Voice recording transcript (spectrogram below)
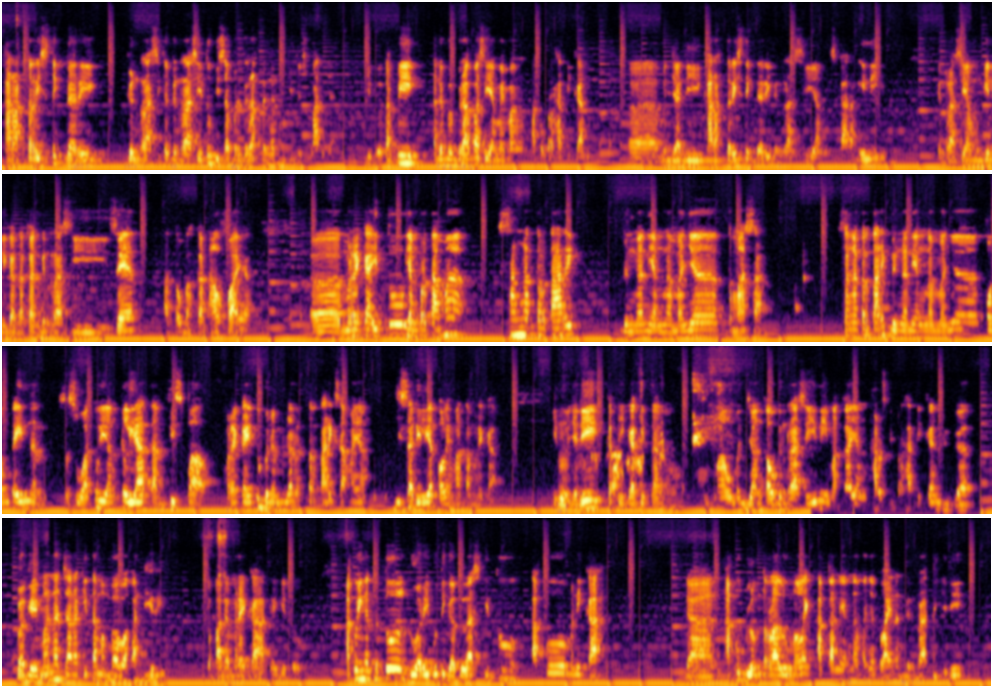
karakteristik dari generasi ke generasi itu bisa bergerak dengan begitu cepatnya gitu. Tapi ada beberapa sih yang memang aku perhatikan uh, menjadi karakteristik dari generasi yang sekarang ini gitu. generasi yang mungkin dikatakan generasi Z atau bahkan Alpha ya uh, mereka itu yang pertama sangat tertarik dengan yang namanya kemasan sangat tertarik dengan yang namanya kontainer sesuatu yang kelihatan visual mereka itu benar-benar tertarik sama yang bisa dilihat oleh mata mereka gitu. Hmm. Jadi ketika kita mau menjangkau generasi ini, maka yang harus diperhatikan juga bagaimana cara kita membawakan diri kepada mereka kayak gitu. Aku ingat betul 2013 itu aku menikah dan aku belum terlalu melek akan yang namanya pelayanan generasi. Jadi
